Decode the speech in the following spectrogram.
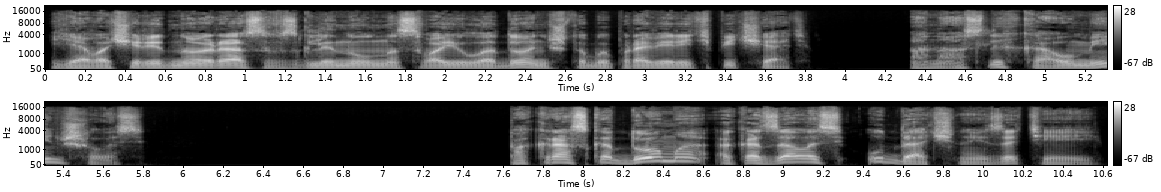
Я в очередной раз взглянул на свою ладонь, чтобы проверить печать. Она слегка уменьшилась. Покраска дома оказалась удачной затеей.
